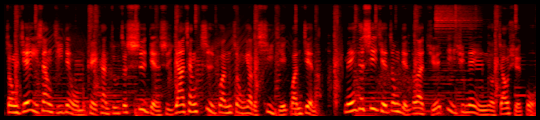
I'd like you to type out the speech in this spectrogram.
总结以上几点，我们可以看出这四点是压枪至关重要的细节关键啊！每一个细节重点都在绝地训练营有教学过。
